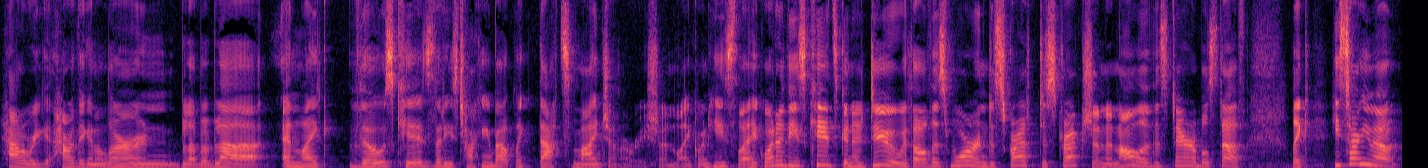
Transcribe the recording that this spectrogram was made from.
How do we get, how are they going to learn blah blah blah? And like those kids that he's talking about, like that's my generation. Like when he's like, what are these kids going to do with all this war and destruction and all of this terrible stuff? Like he's talking about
